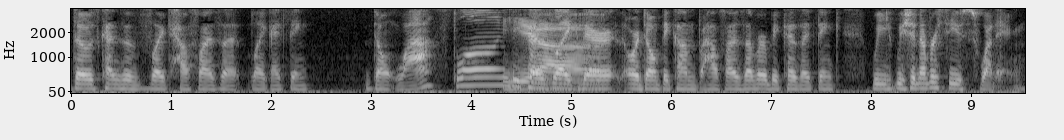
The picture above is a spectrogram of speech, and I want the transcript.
those kinds of like housewives that like I think don't last long because Yeah. like they're or don't become housewives ever because I think we we should never see you sweating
